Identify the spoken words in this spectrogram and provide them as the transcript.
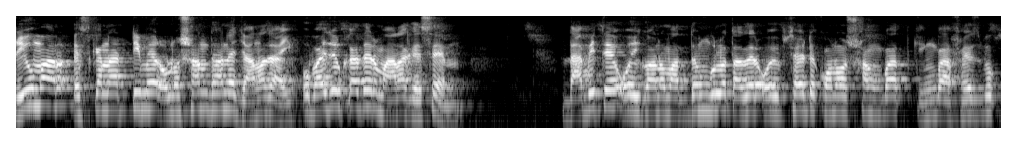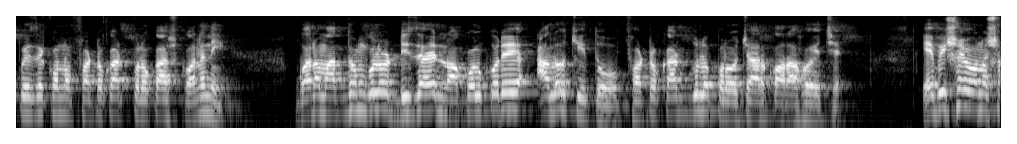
রিউমার স্ক্যানার টিমের অনুসন্ধানে জানা যায়, ওবায়দুল কাদের মারা গেছেন। দাবিতে ওই গণমাধ্যমগুলো তাদের ওয়েবসাইটে কোনো সংবাদ কিংবা ফেসবুক পেজে কোনো ফটোকার্ড প্রকাশ করেনি। গণমাধ্যমগুলোর ডিজাইন নকল করে আলোচিত ফটোকার্ডগুলো প্রচার করা হয়েছে। এ বিষয়ে অনুসন্ধান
